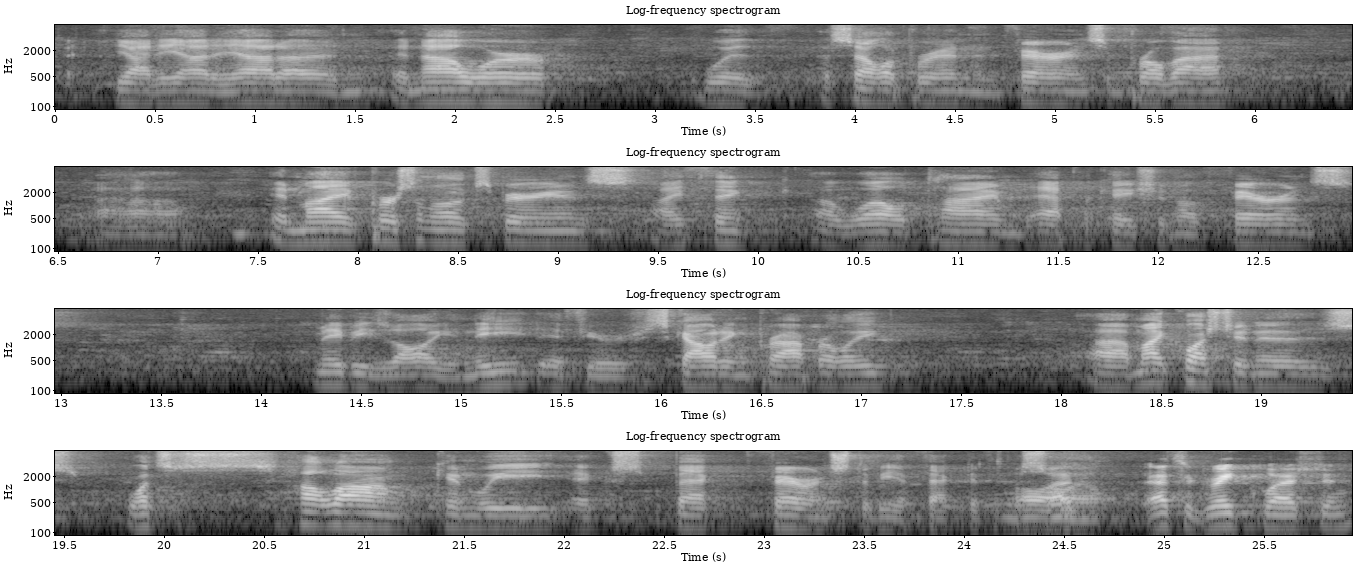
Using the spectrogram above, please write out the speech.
yada, yada, yada. And, and now we're with Acelepryn and Ference and Provaunt. Uh, in my personal experience, I think a well-timed application of Ference maybe is all you need if you're scouting properly. Uh, my question is, what's how long can we expect Ference to be effective in the Oh, soil? that- that's a great question.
